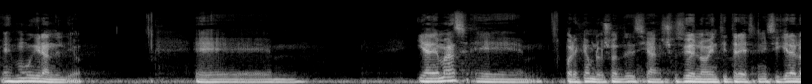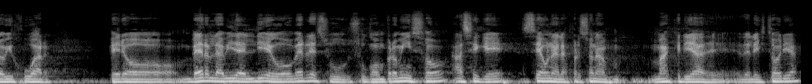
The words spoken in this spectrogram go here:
es muy grande el Diego. Eh, y además, eh, por ejemplo, yo decía, yo soy del 93, ni siquiera lo vi jugar pero ver la vida del Diego, ver su, su, compromiso, hace que sea una de las personas más queridas de, la historia.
